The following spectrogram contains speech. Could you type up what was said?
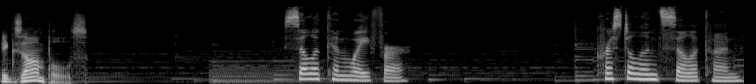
Examples Silicon wafer, Crystalline silicon.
